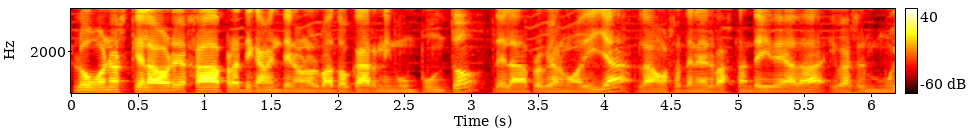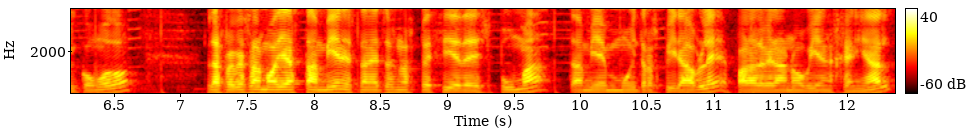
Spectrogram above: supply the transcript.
Lo bueno es que la oreja prácticamente no nos va a tocar ningún punto de la propia almohadilla, la vamos a tener bastante ideada y va a ser muy cómodo. Las propias almohadillas también están hechas una especie de espuma, también muy transpirable, para el verano bien genial.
